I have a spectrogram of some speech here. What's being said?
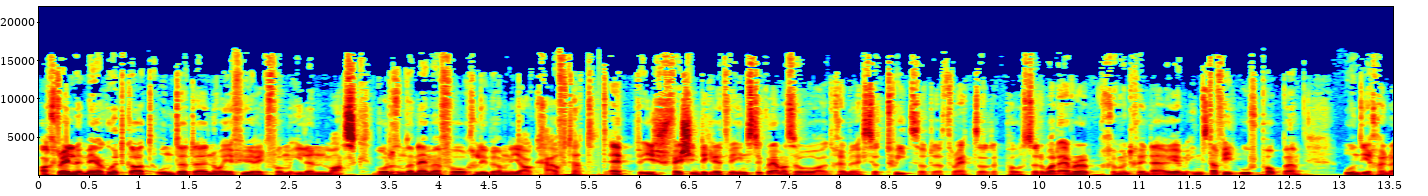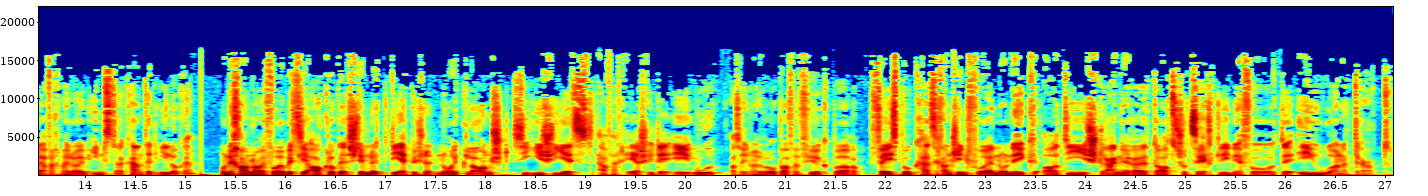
aktuell nicht mega gut geht unter der neuen Führung von Elon Musk, wo das Unternehmen vor über einem Jahr gekauft hat. Die App ist fest integriert wie Instagram, also da können so Tweets oder Threads oder Posts oder whatever können, können auch in Insta-Feed aufpoppen und ihr könnt einfach mit eurem Insta-Account einloggen. Und ich habe euch vorher ein bisschen angeschaut, es stimmt nicht, die App ist nicht neu gelauncht, sie ist jetzt einfach erst in der EU, also in Europa verfügbar. Facebook hat sich anscheinend vorher noch nicht an die strengeren Datenschutzrichtlinien von der EU angetraut.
